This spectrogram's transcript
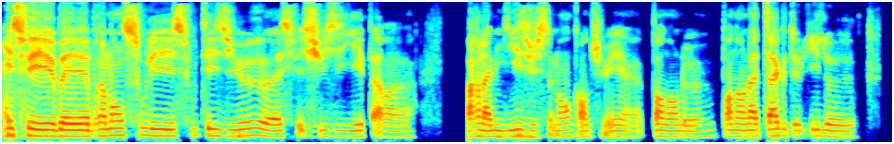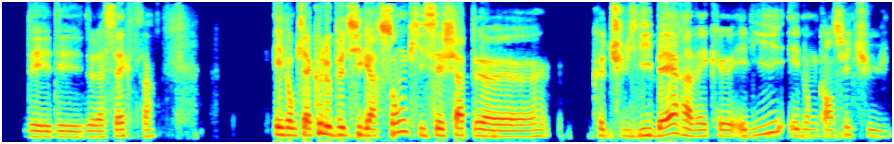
Elle se fait bah, vraiment sous les sous tes yeux, elle se fait fusiller par par la milice justement quand tu es pendant le pendant l'attaque de l'île des, des, de la secte là. Et donc il y a que le petit garçon qui s'échappe que tu libères avec Ellie et donc ensuite tu,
